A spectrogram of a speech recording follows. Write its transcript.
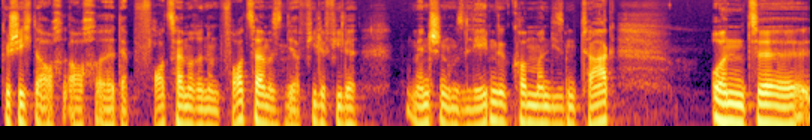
Geschichte auch, auch äh, der Pforzheimerinnen und Pforzheimer. Es sind ja viele, viele Menschen ums Leben gekommen an diesem Tag. Und äh,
